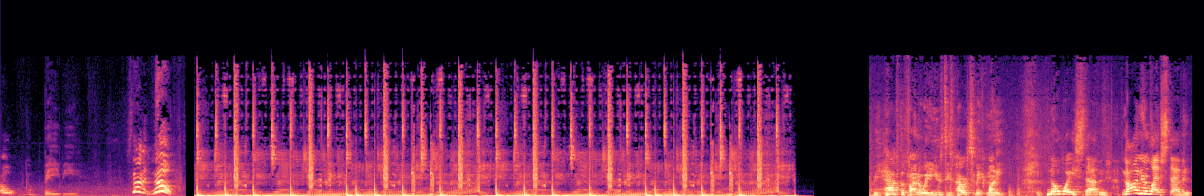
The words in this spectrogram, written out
Oh, you baby. Stavin, no! We have to find a way to use these powers to make money. No way, Stavin. Not in your life, Stavin.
